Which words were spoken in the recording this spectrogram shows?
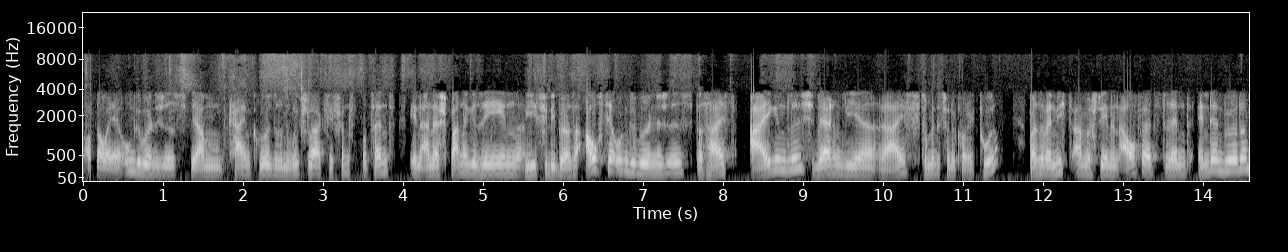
auf Dauer eher ungewöhnlich ist. Wir haben keinen größeren Rückschlag wie 5% in einer Spanne gesehen, wie es für die Börse auch sehr ungewöhnlich ist ist. Das heißt, eigentlich wären wir reif, zumindest für eine Korrektur was aber nichts am bestehenden Aufwärtstrend ändern würde.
